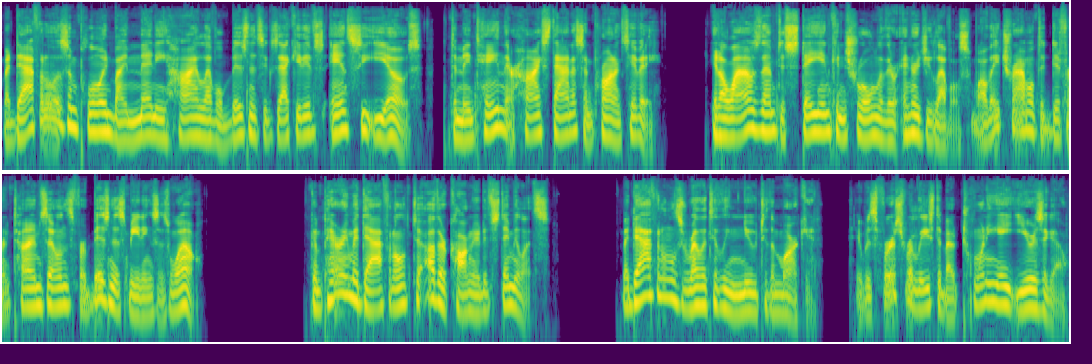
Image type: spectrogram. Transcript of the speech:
Modafinil is employed by many high level business executives and CEOs to maintain their high status and productivity. It allows them to stay in control of their energy levels while they travel to different time zones for business meetings as well comparing modafinil to other cognitive stimulants. Modafinil is relatively new to the market. It was first released about 28 years ago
